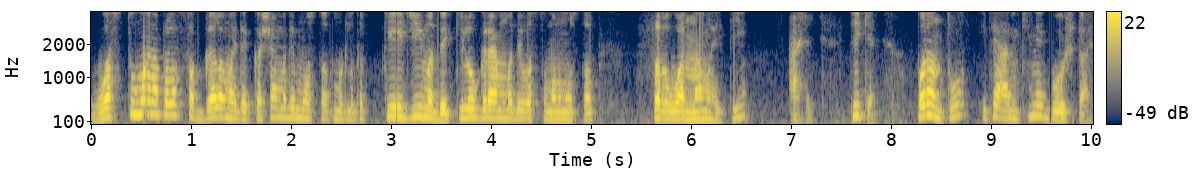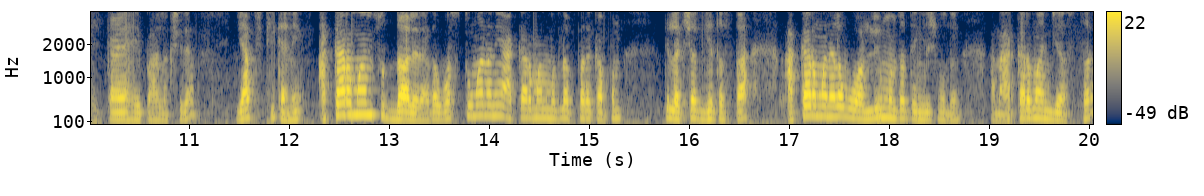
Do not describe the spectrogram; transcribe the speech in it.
वस्तुमान आपल्याला सगळ्याला माहिती आहे. कशामध्ये मोजतात म्हटलं तर के जीमध्ये किलोग्रॅममध्ये वस्तुमान मोजतात. सर्वांना माहिती आहे. ठीक आहे. परंतु इथे आणखीन एक गोष्ट आहे. काय आहे? पहा लक्ष द्या. याच ठिकाणी आकारमानसुद्धा आलेलं आहे. आता वस्तुमान आणि आकारमानमधला फरक आपण ते लक्षात घेत असता आकारमानाला व्हॉल्यूम म्हणतात इंग्लिशमधून. आणि आकारमान जे असतं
